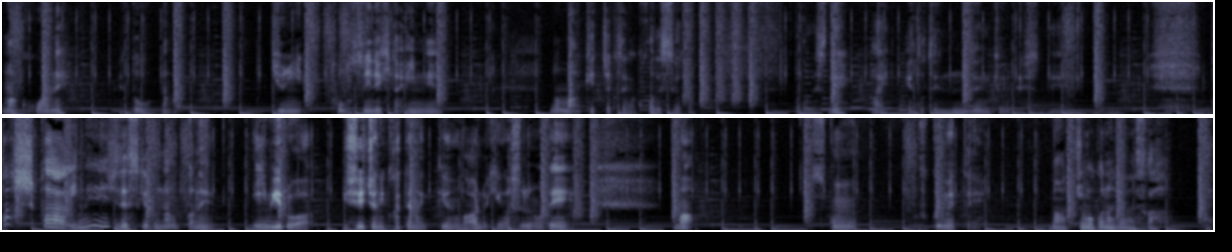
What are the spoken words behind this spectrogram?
まあ、ここはね、えっと、なんか、急に唐突にできた因縁の、まあ、決着点がここですよと。とこですね。はい。えっと、全然興味ですね。確か、イメージですけど、なんかね、イービルは石井ちゃんに勝てないっていうのがある気がするので、まあ、そこも含めて、まあ、注目なんじゃないですか。はい。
